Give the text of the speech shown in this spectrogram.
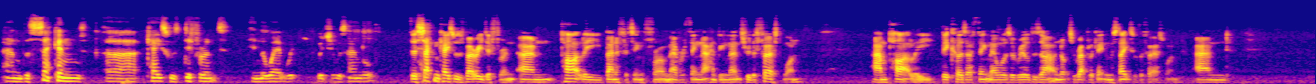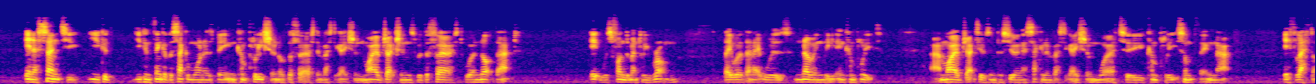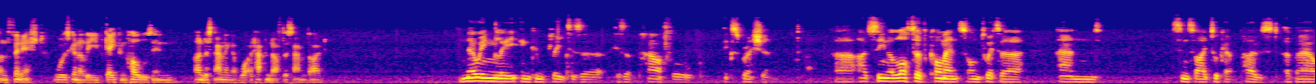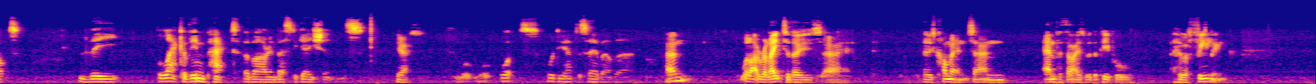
And the second uh, case was different in the way which, which it was handled? The second case was very different, um, partly benefiting from everything that had been learnt through the first one, and partly because I think there was a real desire not to replicate the mistakes of the first one. And in a sense, you you could you can think of the second one as being completion of the first investigation. My objections with the first were not that it was fundamentally wrong; they were that it was knowingly incomplete. And my objectives in pursuing a second investigation were to complete something that, if left unfinished, was going to leave gaping holes in understanding of what had happened after Sam died. Knowingly incomplete is a is a powerful expression. Uh, I've seen a lot of comments on Twitter and since I took up post about the lack of impact of our investigations. Yes. What, what, what do you have to say about that? Um, well, I relate to those uh, those comments and empathise with the people who are feeling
